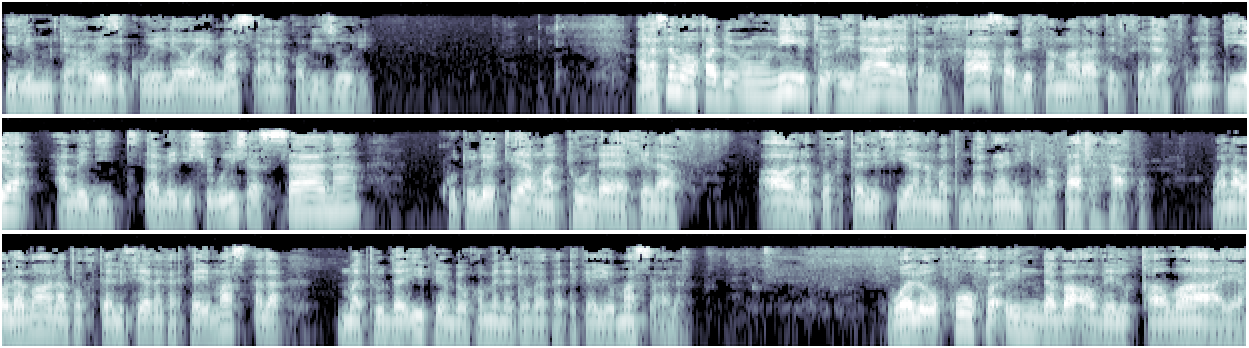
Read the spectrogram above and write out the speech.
ili mtu hawezi kuelewa hiyo masala kwa vizuri anasema waqad unitu inayatan khasa bi thamarat alkhilaf. Na pia amejishughulisha sana kutuletea matunda ya khilaf. Au anapokhtalifiana matunda gani tunapata hapo? Wana ulama wanapokhtalifiana katika hii masala matunda ipi ambayo kwamba inatoka katika hiyo masala? Waluqufu inda ba'd alqadaya.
